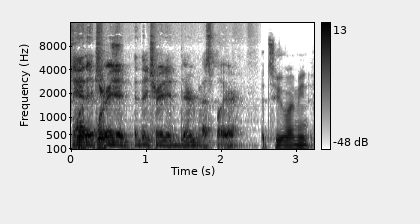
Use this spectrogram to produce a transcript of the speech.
Yeah, they traded and they traded their best player. Too. I mean,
